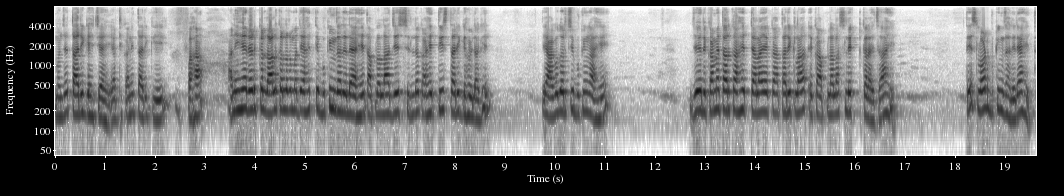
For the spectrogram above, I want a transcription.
म्हणजे तारीख घ्यायची आहे. या ठिकाणी तारीख येईल. पहा. आणि हे रेड कलर लाल कलरमध्ये आहेत ते बुकिंग झालेले आहेत. आपल्याला जे शिल्लक आहे तीस तारीख घ्यावी लागेल. ते अगोदरची बुकिंग आहे. जे रिकाम्या तारखा आहेत त्याला एका तारीखला एका आपल्याला सिलेक्ट करायचं आहे. ते स्लॉट बुकिंग झालेले आहेत.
